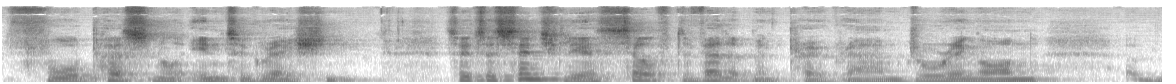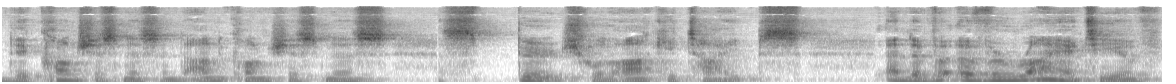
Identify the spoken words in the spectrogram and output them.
for personal integration. So it's essentially a self-development program drawing on the consciousness and unconsciousness, spiritual archetypes, and a, a variety of,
